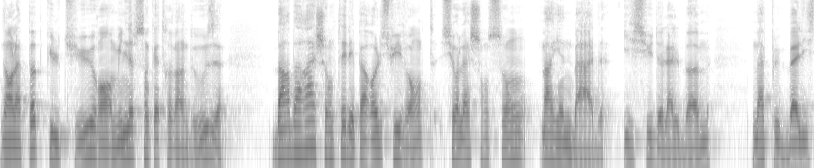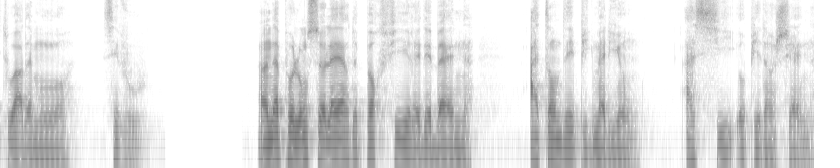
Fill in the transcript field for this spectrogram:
Dans la pop culture, en 1992, Barbara chantait les paroles suivantes sur la chanson Marienbad, issue de l'album Ma plus belle histoire d'amour, c'est vous. Un Apollon solaire de porphyre et d'ébène, attendez Pygmalion, assis au pied d'un chêne.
